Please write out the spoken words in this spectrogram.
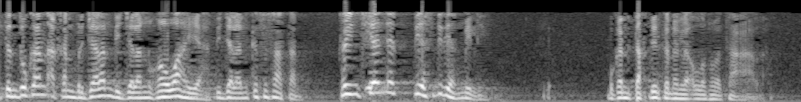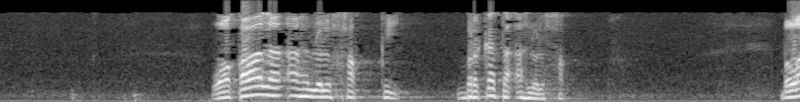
ditentukan akan berjalan di jalan ya, di jalan kesesatan. Rinciannya dia sendiri yang milih. Bukan ditakdirkan oleh Allah Taala. Wa qala ahlul haqqi berkata ahlul haq bahwa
